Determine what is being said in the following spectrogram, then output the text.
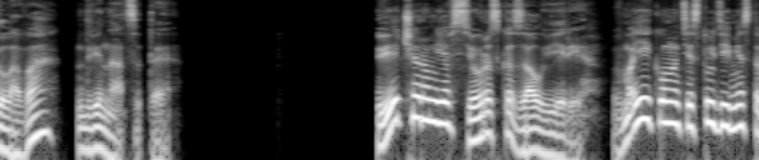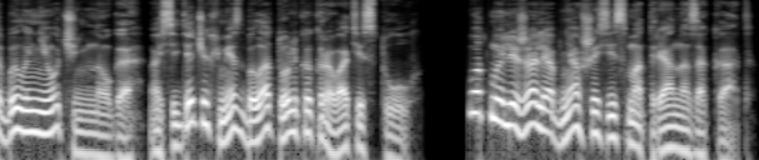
Глава 12 Вечером я все рассказал Вере. В моей комнате-студии места было не очень много, а сидячих мест была только кровать и стул. Вот мы лежали, обнявшись и смотря на закат.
